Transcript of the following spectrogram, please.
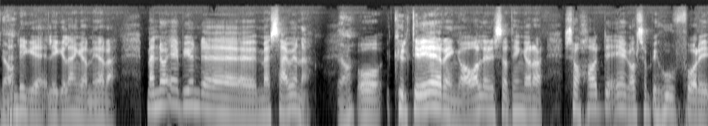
Ja. Den ligger, ligger lenger nede. Men da jeg begynte med sauene, Ja. og kultivering og alle disse tingene der, så hadde jeg altså behov for ei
